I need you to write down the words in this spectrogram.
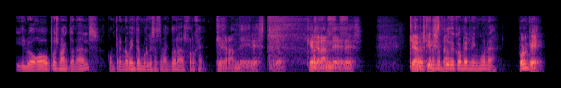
Y luego, pues McDonald's. Compré 90 hamburguesas de McDonald's, Jorge. Qué grande eres, tío. Qué grande eres. Qué ¿Sabes que no me artista. pude comer ninguna? ¿Por qué?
